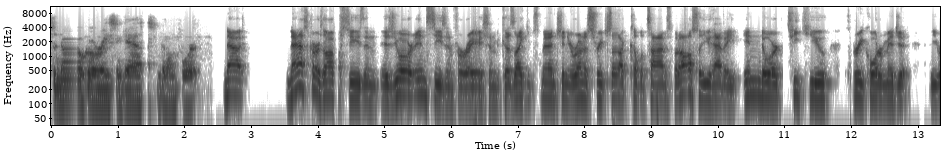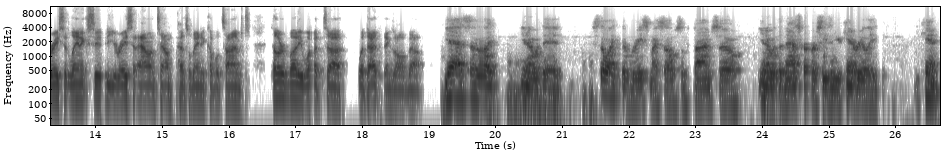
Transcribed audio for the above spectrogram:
Sunoco racing gas. going for it. Now, NASCAR's off season is your in season for racing because, like you just mentioned, you run a street stock a couple times, but also you have a indoor TQ three quarter midget. You race Atlantic City, you race at Allentown, Pennsylvania, a couple times. Tell everybody what uh, what that thing's all about. Yeah, so like you know, with the still like to race myself sometimes. So you know, with the NASCAR season, you can't really you can't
